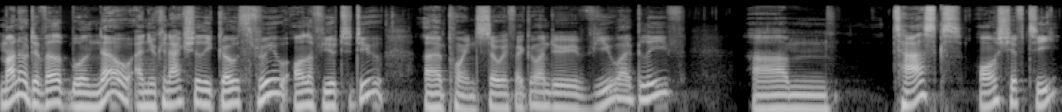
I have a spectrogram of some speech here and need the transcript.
MonoDevelop will know and you can actually go through all of your to-do uh, points. So if I go under view, I believe, um, tasks or shift T,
